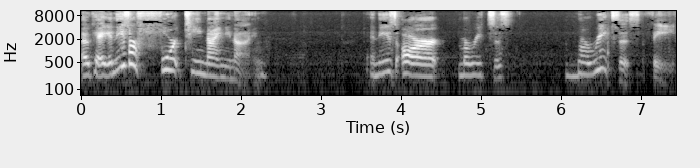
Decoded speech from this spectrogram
Okay, and these are $14.99. And these are Maritza's Maritza's fee.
